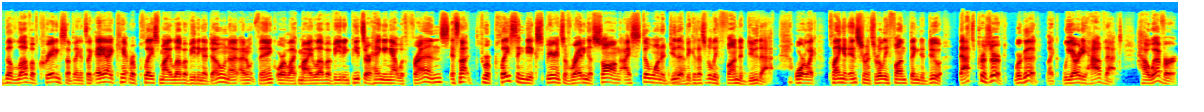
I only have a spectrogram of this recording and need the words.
the love of creating something. It's like AI can't replace my love of eating a donut, I don't think, or like my love of eating pizza or hanging out with friends. It's not replacing the experience of writing a song. I still want to do yeah. that because that's really fun to do that. Or like playing an instrument's a really fun thing to do. That's preserved. We're good. Like we already have that. However,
